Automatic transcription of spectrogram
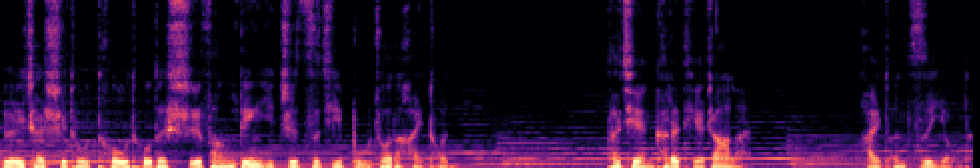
瑞查试图偷偷地释放另一只自己捕捉的海豚。”他剪开了铁栅栏，海豚自由了。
